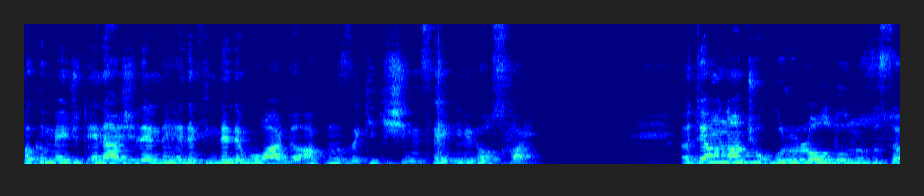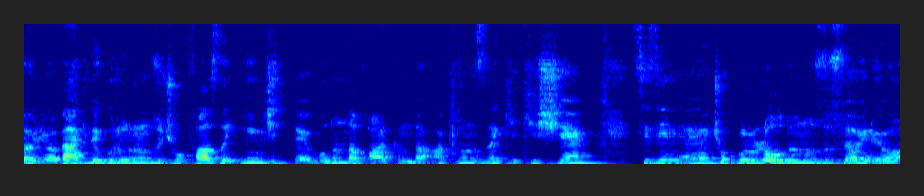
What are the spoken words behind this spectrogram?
Bakın mevcut enerjilerinde hedefinde de bu vardı aklınızdaki kişinin sevgili dostlar. Öte yandan çok gururlu olduğunuzu söylüyor. Belki de gururunuzu çok fazla incitti. Bunun da farkında. Aklınızdaki kişi sizin e, çok gururlu olduğunuzu söylüyor.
